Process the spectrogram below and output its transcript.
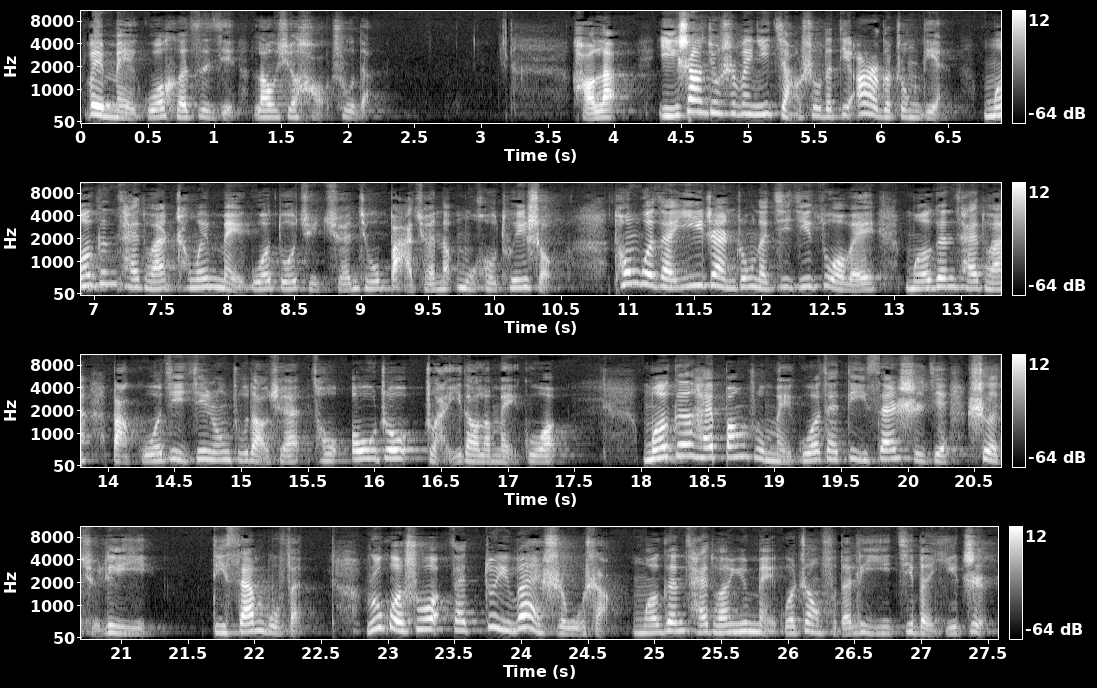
为美国和自己捞取好处的。好了，以上就是为你讲述的第二个重点：摩根财团成为美国夺取全球霸权的幕后推手。通过在一战中的积极作为，摩根财团把国际金融主导权从欧洲转移到了美国。摩根还帮助美国在第三世界摄取利益。第三部分，如果说在对外事务上，摩根财团与美国政府的利益基本一致，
